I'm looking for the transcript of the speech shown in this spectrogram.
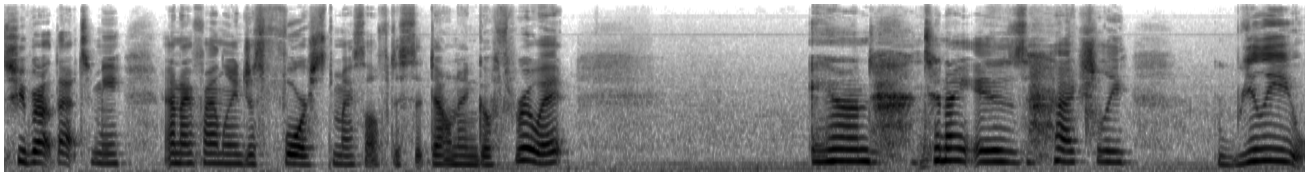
she brought that to me, and I finally just forced myself to sit down and go through it. And tonight is actually really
